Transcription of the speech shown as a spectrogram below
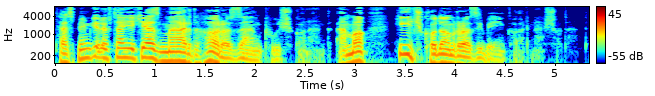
تصمیم گرفتن یکی از مردها را زن پوش کنند اما هیچ کدام راضی به این کار نشدند.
